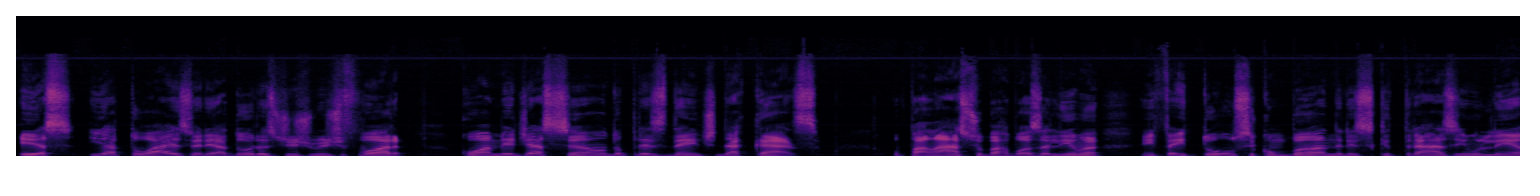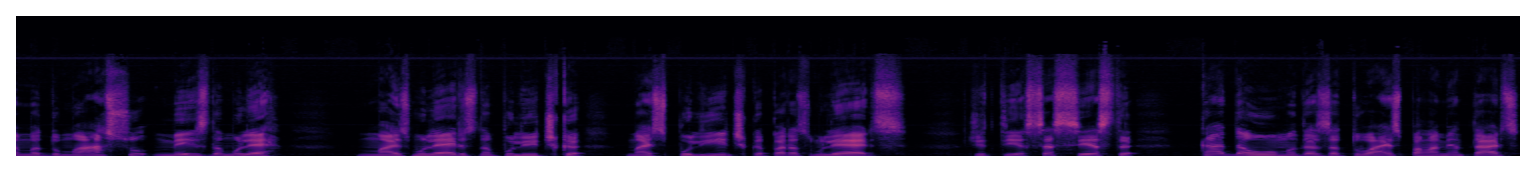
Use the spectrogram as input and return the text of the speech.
ex e atuais vereadoras de Juiz de Fora, com a mediação do presidente da casa. O Palácio Barbosa Lima enfeitou-se com banners que trazem o lema do Março, Mês da Mulher. Mais mulheres na política, mais política para as mulheres. De terça a sexta, cada uma das atuais parlamentares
